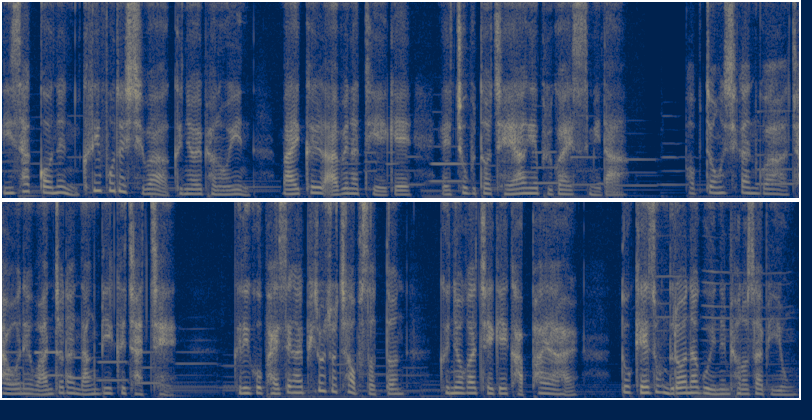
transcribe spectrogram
이 사건은 클리포드 씨와 그녀의 변호인 마이클 아베나티에게 애초부터 재앙에 불과했습니다. 법정 시간과 자원의 완전한 낭비 그 자체, 그리고 발생할 필요조차 없었던 그녀가 제게 갚아야 할 또 계속 늘어나고 있는 변호사 비용.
